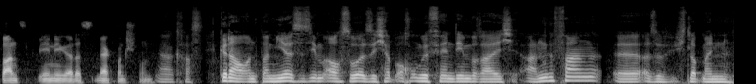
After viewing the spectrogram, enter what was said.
20 weniger, das merkt man schon. Ja, krass. Genau, und bei mir ist es eben auch so, also ich habe auch ungefähr in dem Bereich angefangen. Äh, also ich glaube, mein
